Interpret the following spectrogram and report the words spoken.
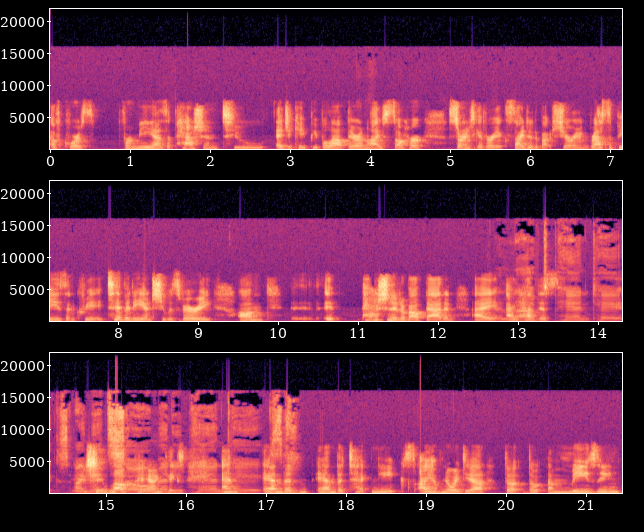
of course, for me as a passion to educate people out there, and I saw her starting to get very excited about sharing recipes and creativity, and she was very um, it, passionate about that and I I, I had this pancakes. I she loved so pancakes. pancakes. And and the and the techniques I have no idea the the amazing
